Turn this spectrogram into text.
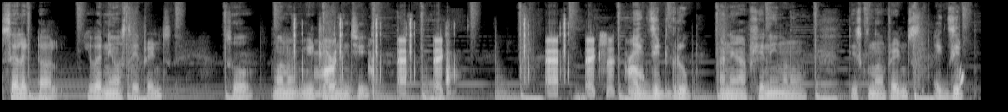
Select all ఇవన్నీ వస్తాయి ఫ్రెండ్స్ సో మనం వీటిలో. నుంచి. ఎగ్జిట్ గ్రూప్ అనే ఆప్షన్ని మనం తీసుకుందాం friends exit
